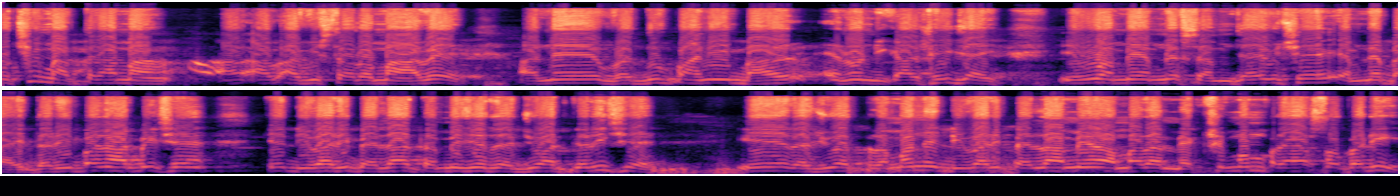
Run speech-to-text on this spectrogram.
ઓછી માત્રામાં આ- વિસ્તારોમાં આવે અને વધુ પાણી બહાર એનો નિકાલ થઈ જાય એવું અમે એમને સમજાવ્યું છે. એમને બાંયધરી પણ આપી છે કે દિવાળી પહેલાં તમે જે રજૂઆત કરી છે, એ રજૂઆત પ્રમાણે દિવાળી પહેલાં અમે અમારા મેક્સિમમ પ્રયાસો કરી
